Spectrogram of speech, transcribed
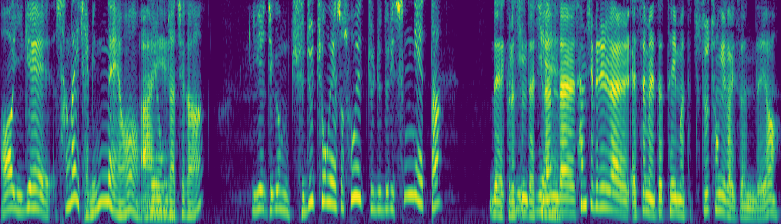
어, 이게 상당히 재밌네요. 아, 내용 예. 자체가. 이게 지금 주주총회에서 소액 주주들이 승리했다? 네, 그렇습니다. 예. 지난달 31일 날 SM 엔터테인먼트 주주총회가 있었는데요.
